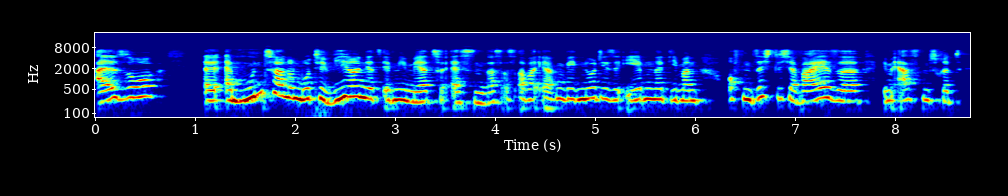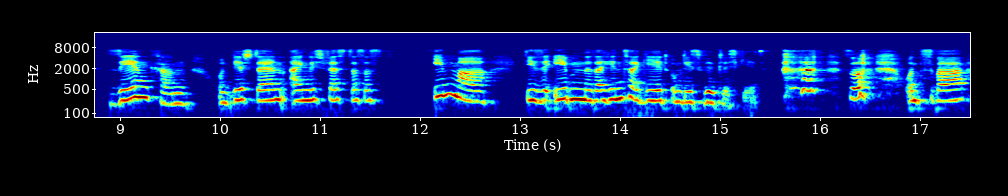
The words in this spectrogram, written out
also äh, ermuntern und motivieren, jetzt irgendwie mehr zu essen. Das ist aber irgendwie nur diese Ebene, die man offensichtlicherweise im ersten Schritt sehen kann. Und wir stellen eigentlich fest, dass es immer diese Ebene dahinter geht, um die es wirklich geht. so, und zwar,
